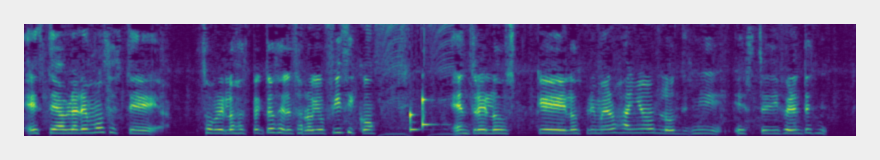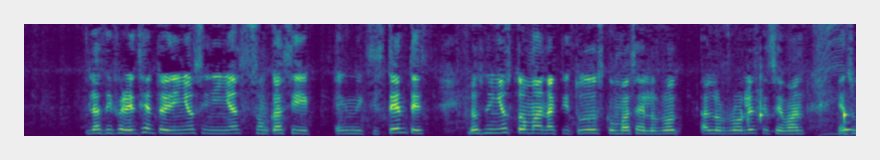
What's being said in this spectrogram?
Este hablaremos este sobre los aspectos del desarrollo físico entre los que los primeros años los este diferentes las diferencias entre niños y niñas son casi inexistentes. Los niños toman actitudes con base a los, a los roles que se van en su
